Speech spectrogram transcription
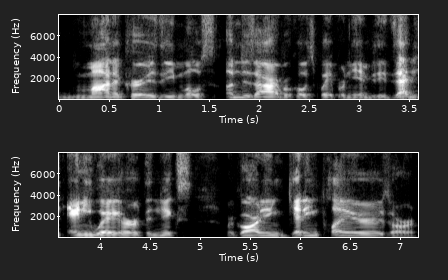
moniker is the most undesirable coach to play for the NBA? Does that in any way hurt the Knicks regarding getting players or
